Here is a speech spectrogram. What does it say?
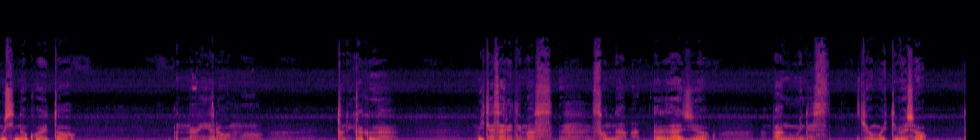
虫の声となんやろうもうとにかく満たされてます。そんなラジオ番組です。今日も行ってみましょう。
